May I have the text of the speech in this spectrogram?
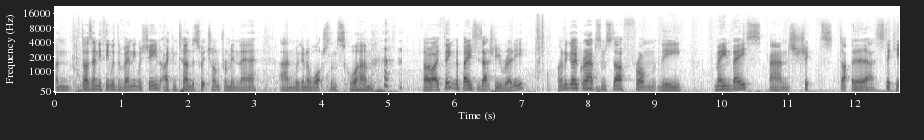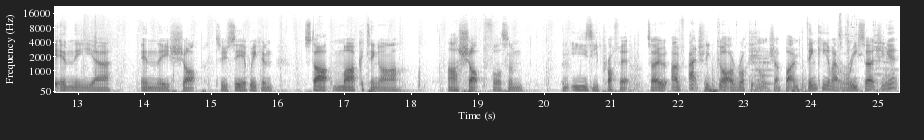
and does anything with the vending machine, I can turn the switch on from in there, and we're gonna watch them squirm. so I think the base is actually ready. I'm gonna go grab some stuff from the main base and uh, stick it in the uh, in the shop to see if we can start marketing our our shop for some some easy profit. So I've actually got a rocket launcher, but I'm thinking about researching it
